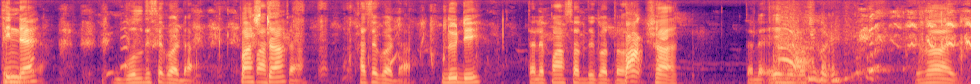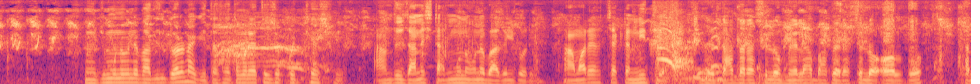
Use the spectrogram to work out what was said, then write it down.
তিনটা। গোল দিছে কয়টা? পাঁচটা। খাসে কয়টা? দুইটি। তাহলে পাঁচ সাত দুই কত? সাত। তাহলে এই হলো ভাই তুমি কি মনে মনে বাতিল করো নাকি? তাছাড়া তোমার এত হিসাব করতে আসবে। আমি তুই জানিস না, আমি মনে মনে বাতিল করি। আমার হচ্ছে একটা নীতি যে দাদারা ছিল মেলা বাপেরা ছিল অল্প, আর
